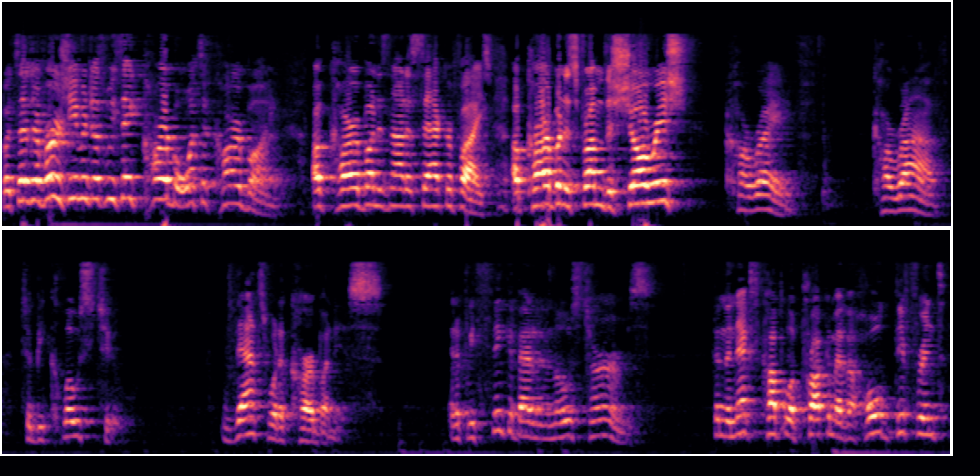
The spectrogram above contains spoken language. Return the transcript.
But says Rav Hirsch, even just we say korban, what's a korban? A korban is not a sacrifice. A korban is from the shorish, karev, karav, to be close to. That's what a korban is. And if we think about it in those terms, then the next couple of prakim have a whole different,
